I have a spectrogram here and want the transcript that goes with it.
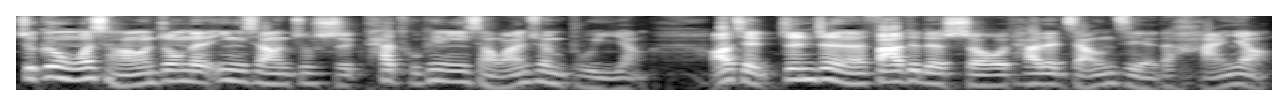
就跟我想象中的印象，就是他图片的印象完全不一样。而且真正的发对的时候，他的讲解的涵养。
